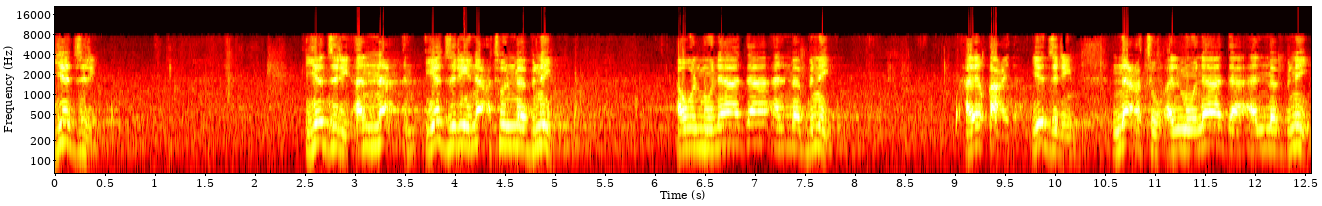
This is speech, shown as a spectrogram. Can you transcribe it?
يجري. يجري يجري نعت المبني أو المنادى المبني. هذه القاعدة. يجري نعت المنادى المبني.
